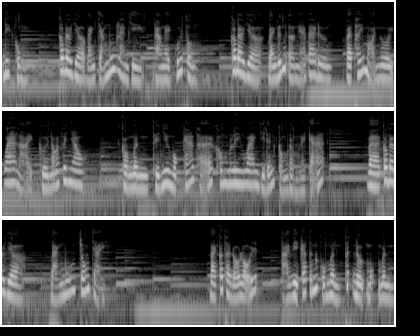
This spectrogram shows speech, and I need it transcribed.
đi cùng? Có bao giờ bạn chẳng muốn làm gì vào ngày cuối tuần? Có bao giờ bạn đứng ở ngã ba đường và thấy mọi người qua lại cười nói với nhau? Còn mình thì như một cá thể không liên quan gì đến cộng đồng này cả. Và có bao giờ bạn muốn trốn chạy? Bạn có thể đổ lỗi tại vì cá tính của mình thích được một mình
